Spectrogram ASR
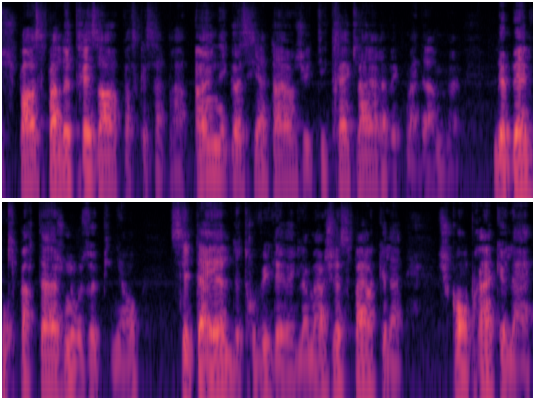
je passe par le Trésor parce que ça prend un négociateur. J'ai été très clair avec Mme Lebel qui partage nos opinions. C'est à elle de trouver des règlements. J'espère que la, je comprends que la,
